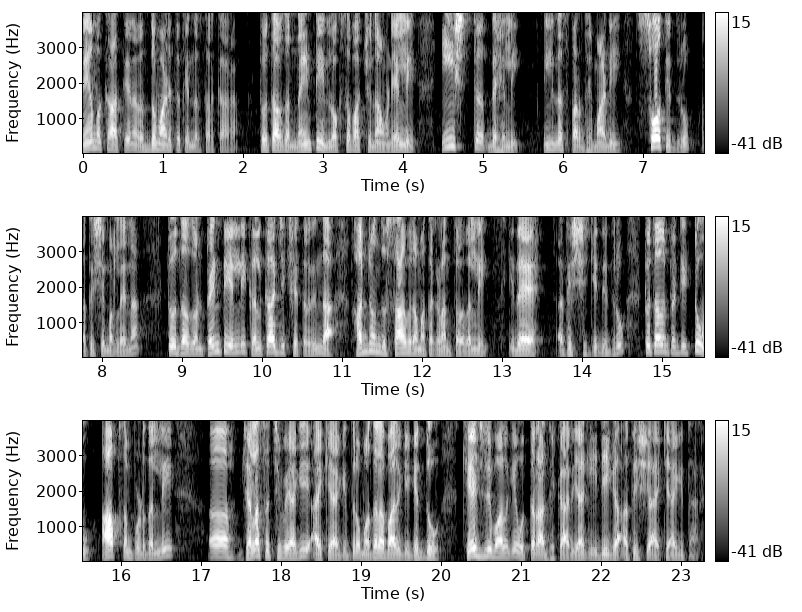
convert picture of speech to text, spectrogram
ನೇಮಕಾತಿಯನ್ನು ರದ್ದು ಮಾಡಿತ್ತು ಕೇಂದ್ರ ಸರ್ಕಾರ. ಟೂ ತೌಸಂಡ್ ನೈನ್ಟೀನ್ ಲೋಕಸಭಾ ಚುನಾವಣೆಯಲ್ಲಿ ಈಸ್ಟ್ ದೆಹಲಿ ಇಲ್ಲಿಂದ ಸ್ಪರ್ಧೆ ಮಾಡಿ ಸೋತಿದ್ರು ಅತಿಶಿ ಮರ್ಲೇನ. ಟೂ ತೌಸಂಡ್ ಟ್ವೆಂಟಿಯಲ್ಲಿ ಕಲ್ಕಾಜಿ ಕ್ಷೇತ್ರದಿಂದ ಹನ್ನೊಂದು ಸಾವಿರ ಮತಗಳ ಅಂತರದಲ್ಲಿ ಇದೇ ಅತಿಶಿ ಗೆದ್ದಿದ್ರು. Two thousand twenty two AAP ಸಂಪುಟದಲ್ಲಿ ಜಲ ಸಚಿವೆಯಾಗಿ ಆಯ್ಕೆಯಾಗಿದ್ದರು ಮೊದಲ ಬಾರಿಗೆ ಗೆದ್ದು ಕೇಜ್ರಿವಾಲ್ಗೆ ಉತ್ತರಾಧಿಕಾರಿಯಾಗಿ ಇದೀಗ ಅತಿಶಿ ಆಯ್ಕೆಯಾಗಿದ್ದಾರೆ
